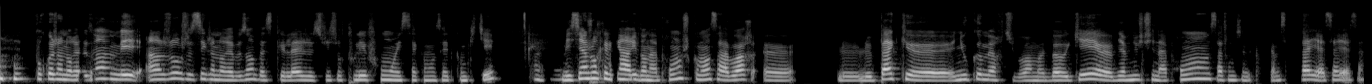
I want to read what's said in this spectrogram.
pourquoi j'en aurais besoin? Mais un jour, je sais que j'en aurais besoin parce que là, je suis sur tous les fronts et ça commence à être compliqué. Mais si un jour quelqu'un arrive dans Napron, je commence à avoir euh, le, pack newcomer, tu vois, en mode bah ok, bienvenue chez Napron, ça fonctionne comme ça, il y a ça, il y a ça.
